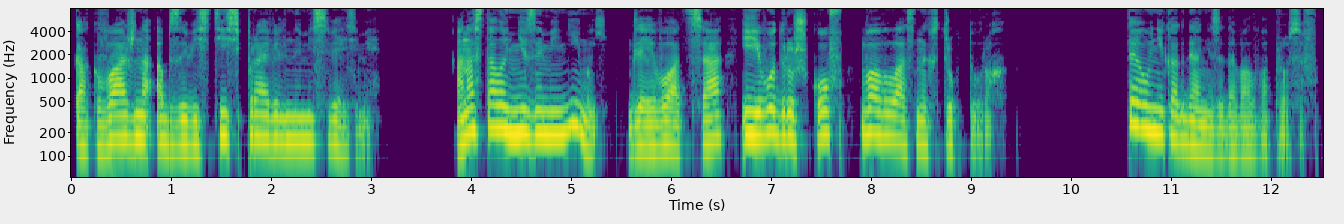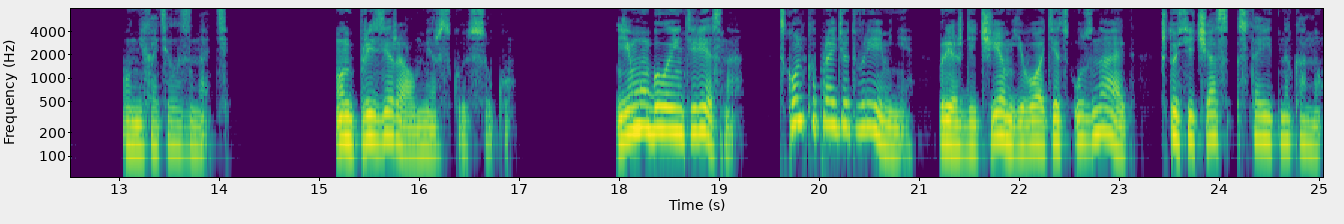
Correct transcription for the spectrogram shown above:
как важно обзавестись правильными связями. Она стала незаменимой для его отца и его дружков во властных структурах. Тео никогда не задавал вопросов. Он не хотел знать. Он презирал мерзкую суку. Ему было интересно, сколько пройдет времени, прежде чем его отец узнает, что сейчас стоит на кону.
